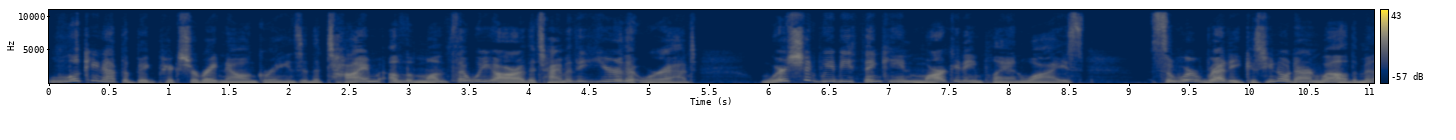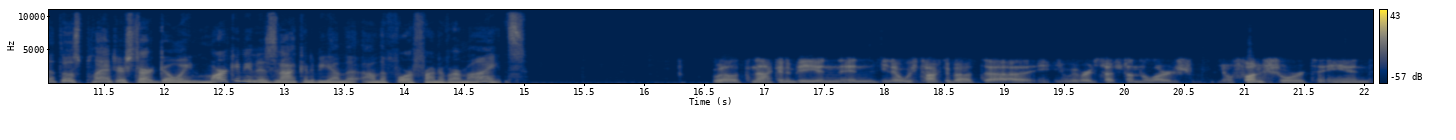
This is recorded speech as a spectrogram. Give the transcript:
looking at the big picture right now in grains and the time of the month that we are, the time of the year that we're at, where should we be thinking marketing plan wise? So we're ready because you know darn well the minute those planters start going, marketing is not going to be on the on the forefront of our minds. Well, it's not going to be, and and you know we've talked about uh, you know, we've already touched on the large you know fund short, and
